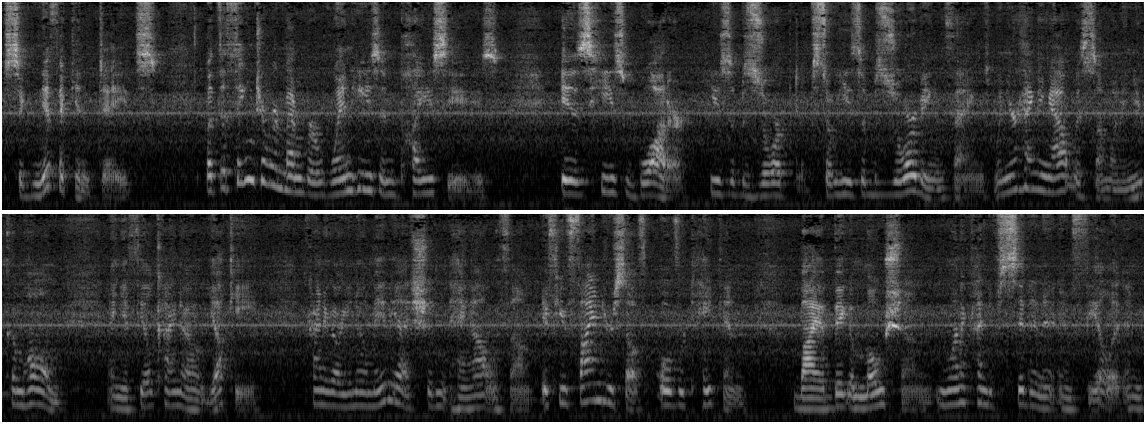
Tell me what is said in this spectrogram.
significant dates. But the thing to remember when he's in Pisces is he's water. He's absorptive. So he's absorbing things. When you're hanging out with someone and you come home and you feel kind of yucky, kind of go, you know, maybe I shouldn't hang out with them. If you find yourself overtaken by a big emotion, you want to kind of sit in it and feel it and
